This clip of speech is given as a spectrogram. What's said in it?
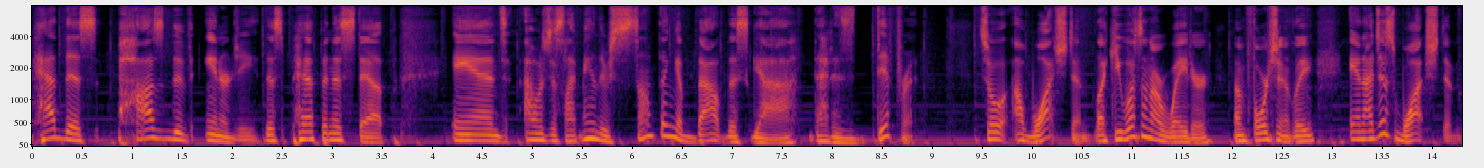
had this positive energy, this pep in his step. And I was just like, man, there's something about this guy that is different. So I watched him. Like he wasn't our waiter, unfortunately. And I just watched him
